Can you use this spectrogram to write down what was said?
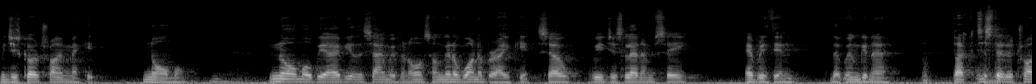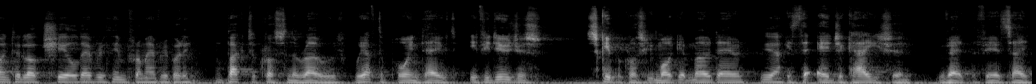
We just got to try and make it normal mm. normal behaviour. The same with an horse. I'm going to want to break it, so we just let them see everything that we're going to. Back to Instead of trying to like shield everything from everybody. back to crossing the road, we have to point out if you do just skip across, you might get mowed down. Yeah. It's the education without the fear. Say,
